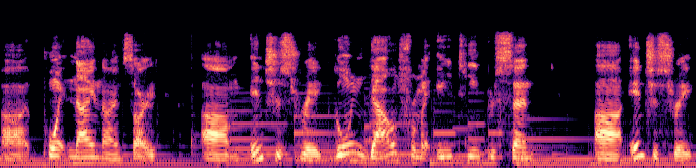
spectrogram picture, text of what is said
uh, 0.99 sorry um, interest rate going down from an 18% uh, interest rate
